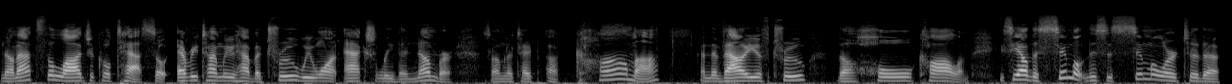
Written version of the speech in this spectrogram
Now that's the logical test. So every time we have a true, we want actually the number. So I'm going to type a comma, and the value of true, the whole column. You see how the simil this is similar to the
